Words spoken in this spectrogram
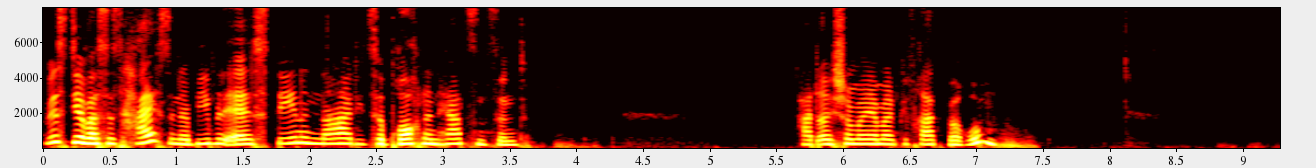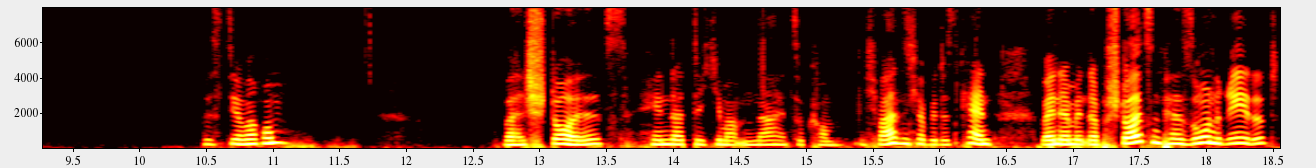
Wisst ihr, was es heißt in der Bibel? Er ist denen nahe, die zerbrochenen Herzen sind. Hat euch schon mal jemand gefragt, warum? Wisst ihr warum? Weil Stolz hindert dich, jemandem nahe zu kommen. Ich weiß nicht, ob ihr das kennt. Wenn ihr mit einer stolzen Person redet,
